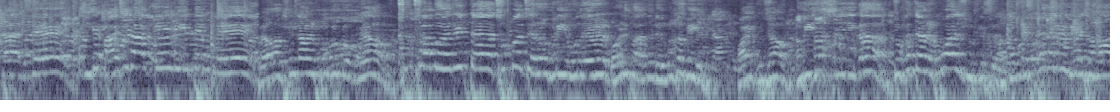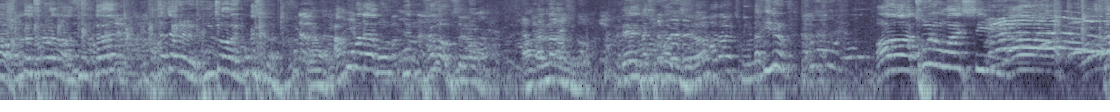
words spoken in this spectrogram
자, 이제, 이제 마지막 게임이기 때문에 명함 신랑을 뽑을 거고요. 오늘 멀리서 왔는데 우섭이 와이프죠. 우리 씨가 좀 한 장을 뽑아주시면 좋겠어요. 우리 사회를 위해서 영상 촬영하러 왔으니까 한 장을 공정하게 뽑겠습니다. 자, 아무거나 뭐, 뭐 상관없어요. 아, 날라가는 거. 네, 다시 뽑아주세요. 자, 이름. 아, 조용환 씨. 아, 자,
